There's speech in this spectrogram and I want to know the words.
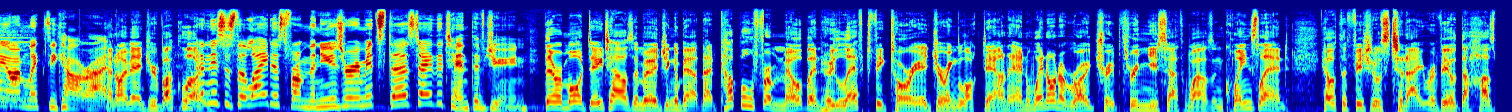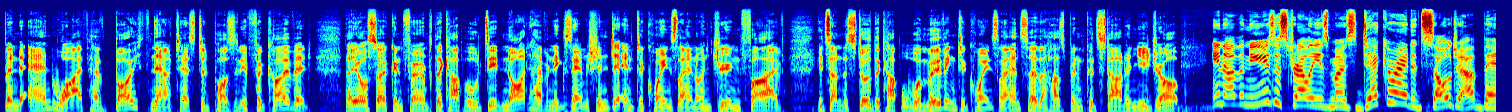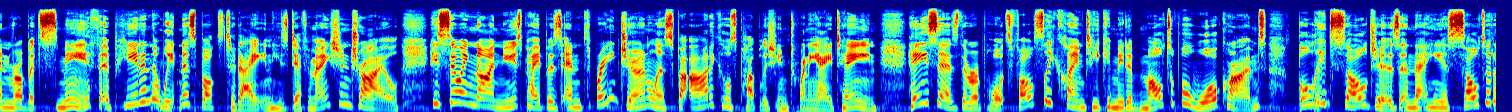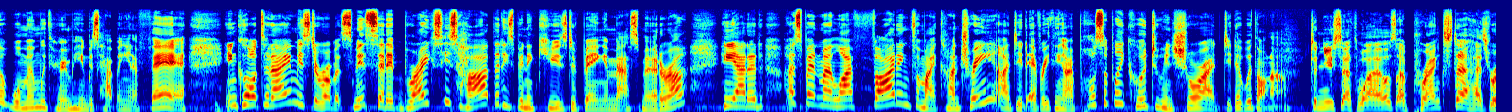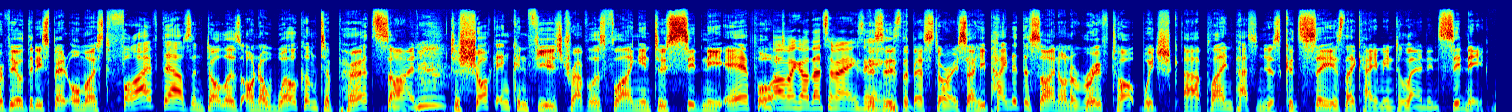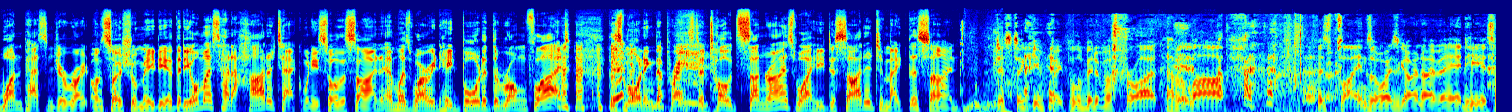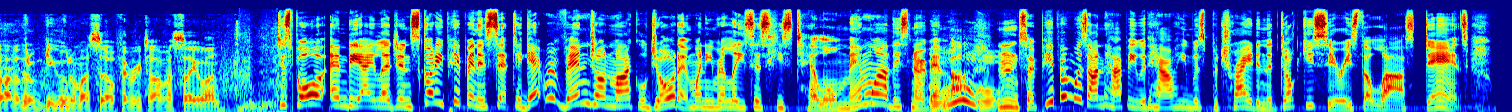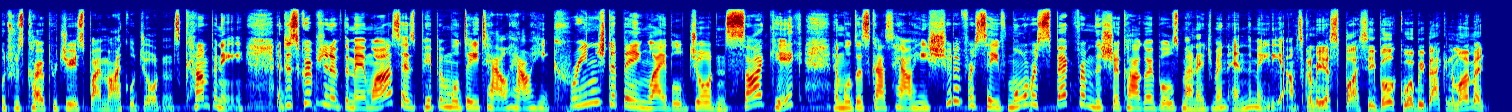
Hey, I'm Lexi Cartwright. And I'm Andrew Bucklow. And this is the latest from the newsroom. It's Thursday, the 10th of June. There are more details emerging about that couple from Melbourne who left Victoria during lockdown and went on a road trip through New South Wales and Queensland. Health officials today revealed the husband and wife have both now tested positive for COVID. They also confirmed the couple did not have an exemption to enter Queensland on June 5. It's understood the couple were moving to Queensland so the husband could start a new job. In other news, Australia's most decorated soldier, Ben Roberts-Smith, appeared in the witness box today in his defamation trial. He's suing nine newspapers and three journalists for articles published in 2018. He says the reports falsely claimed he committed multiple war crimes, bullied soldiers, and that he assaulted a woman with whom he was having an affair. In court today, Mr. Roberts-Smith said it breaks his heart that he's been accused of being a mass murderer. He added, I spent my life fighting for my country. I did everything I possibly could to ensure I did it with honour. To New South Wales, a prankster has revealed that he spent almost $5,000 on a welcome to Perth sign to shock and confuse travellers flying into Sydney Airport. Oh my God, that's amazing. This is the best story. So he painted the sign on a rooftop, which uh, plane passengers could see as they came in to land in Sydney. One passenger wrote on social media that he almost had a heart attack when he saw the sign and was worried he'd boarded the wrong flight. this morning, the prankster told Sunrise why he decided to make the sign. Just to give people a bit of a fright, have a laugh. There's planes always going overhead here, so I have a little giggle to myself every time I see one. To sport, NBA legend Scottie Pippen is set to get revenge on Michael Jordan when he releases his tell-all memoir this November. Mm, so Pippen was unhappy with how he was portrayed in the docu-series The Last Dance, which was co-produced by Michael Jordan's company. A description of the memoir says Pippen will detail how he cringed at being labelled Jordan's sidekick and will discuss how he should have received more respect from the Chicago Bulls management and the media. It's going to be a spicy book. We'll be back in a moment.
